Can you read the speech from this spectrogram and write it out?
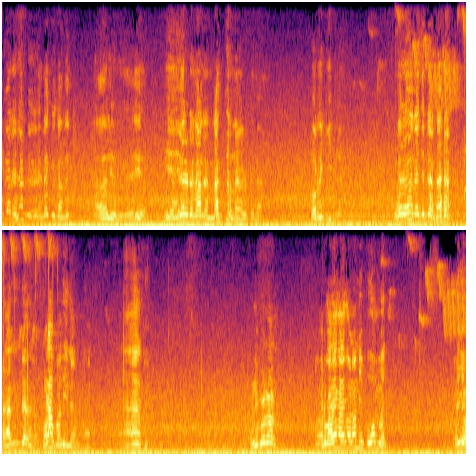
இவர் எனக்கு எனக்கு வந்து அதில் இவர்கிட்ட நான் நக்குறேன் இவர்கிட்ட நான். பொறுக்கிட்டேன் நினச்சிட்டேன். கொடா பலியில் வெளிப்படான் ஒரு கதையும் கதைக்க நீ போகும்போது ஐயோ.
